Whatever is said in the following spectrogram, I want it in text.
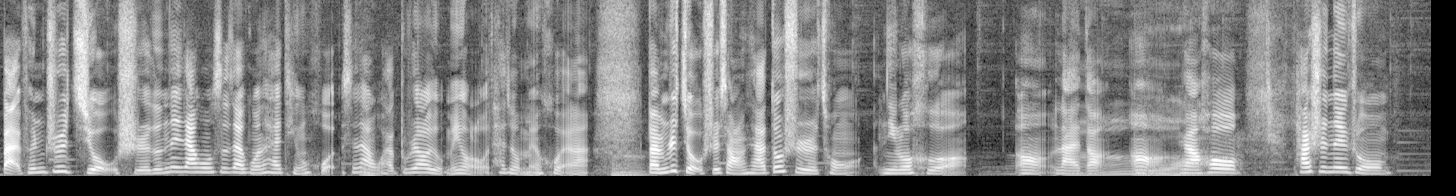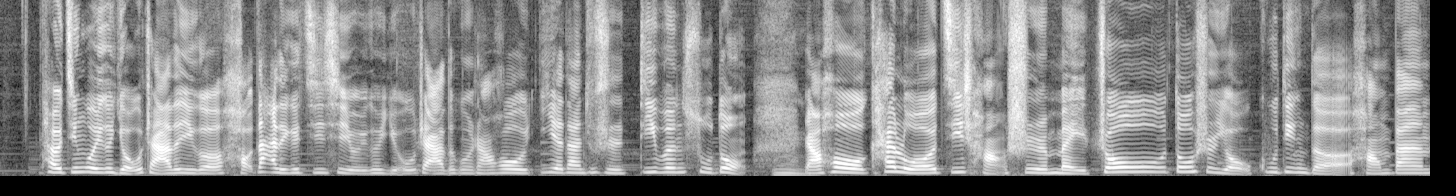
百分之九十的那家公司在国内还挺火的，现在我还不知道有没有了，我太久没回来。嗯。百分之九十小龙虾都是从尼罗河嗯来的啊嗯，然后它是那种。它要经过一个油炸的一个好大的一个机器，有一个油炸的过程，然后液氮就是低温速冻，嗯。然后开罗机场是每周都是有固定的航班，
